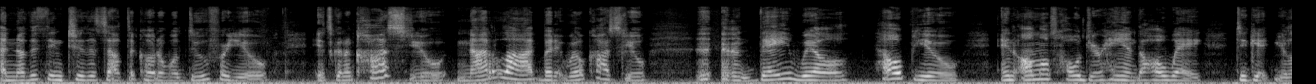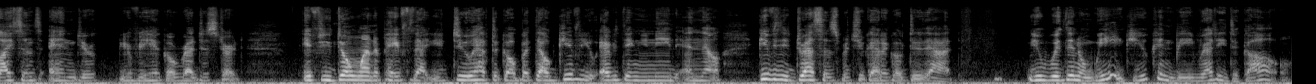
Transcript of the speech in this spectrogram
Another thing too that South Dakota will do for you, it's going to cost you not a lot, but it will cost you. they will help you and almost hold your hand the whole way to get your license and your your vehicle registered. If you don't want to pay for that, you do have to go, but they'll give you everything you need and they'll give you the addresses, but you got to go do that. You within a week, you can be ready to go.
